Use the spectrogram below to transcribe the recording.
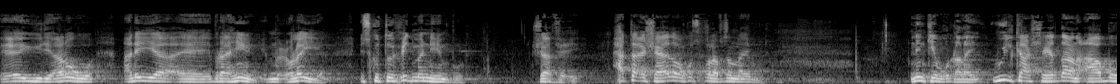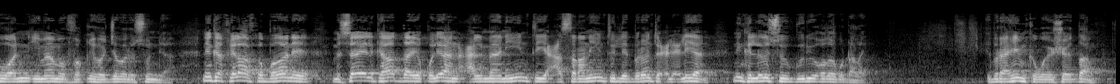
Ee yidhi anugu aniya ibraahim ibnu culaya isku tawxiid ma nihin buuri shaafici. Xataa shahaada waan kusu khilaafsannahay buuri ninkii buu dhalay wiilkaa shaydaan aabbuhu waa nin imaamo faqiiho jabal sunni ah. Ninka khilaafka badan ee masaa'ilka hadda ay qolyahan calmaaniyiinta iyo casraniyiintu liberoontu celceliyaan ninka laga soo guriyo odaygu dhalay. Ibraahimka wey shaydaanku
